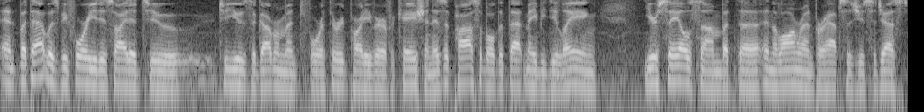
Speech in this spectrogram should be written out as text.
and but that was before you decided to to use the government for third-party verification. Is it possible that that may be delaying your sales some, but the, in the long run, perhaps, as you suggest,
